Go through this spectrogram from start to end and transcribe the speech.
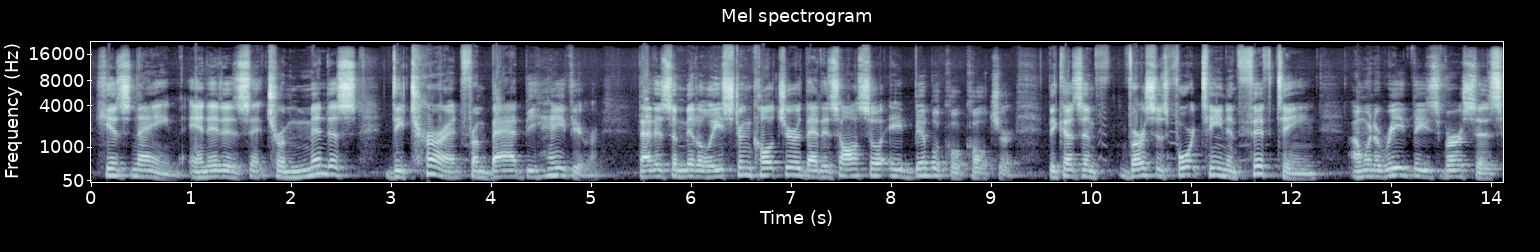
his name, and it is a tremendous deterrent from bad behavior. That is a Middle Eastern culture, that is also a biblical culture. Because in verses 14 and 15, I want to read these verses.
